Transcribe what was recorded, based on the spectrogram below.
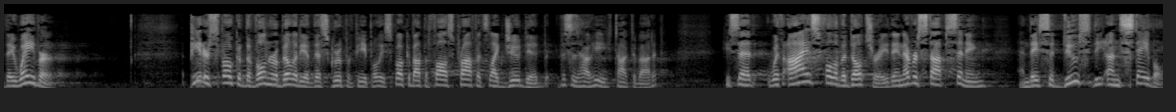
They waver. Peter spoke of the vulnerability of this group of people. He spoke about the false prophets like Jude did, but this is how he talked about it. He said, with eyes full of adultery, they never stop sinning and they seduce the unstable.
